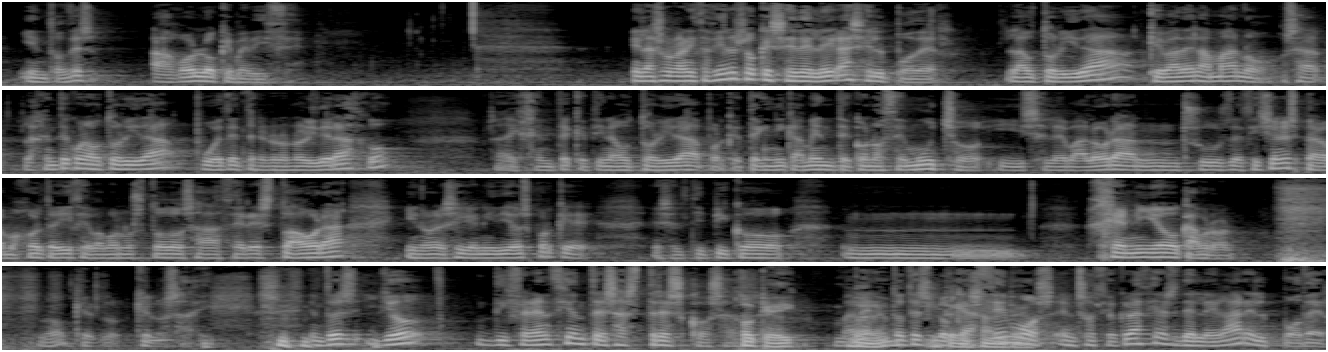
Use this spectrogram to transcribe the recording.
y entonces hago lo que me dice. En las organizaciones lo que se delega es el poder. La autoridad que va de la mano, o sea, la gente con autoridad puede tener un liderazgo, hay gente que tiene autoridad porque técnicamente conoce mucho y se le valoran sus decisiones, pero a lo mejor te dice vámonos todos a hacer esto ahora y no le sigue ni Dios porque es el típico mm, genio cabrón, ¿no? que, los hay. Entonces yo diferencio entre esas tres cosas. Entonces lo que hacemos en sociocracia es delegar el poder.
